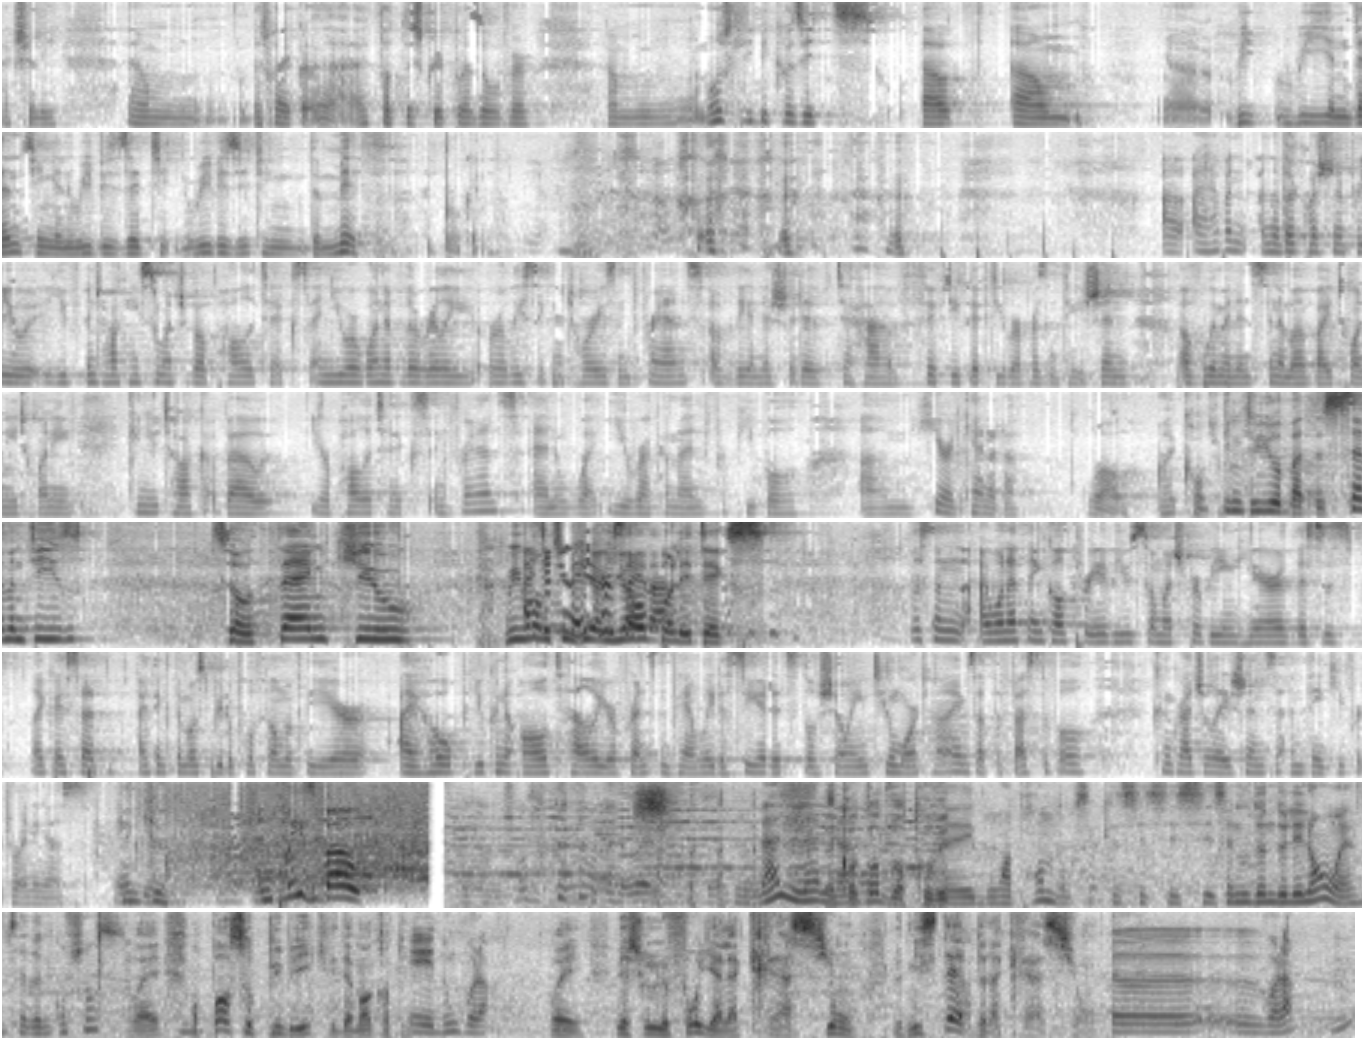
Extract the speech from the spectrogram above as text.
actually. Um, that's why I, I thought the script was over. Um, mostly because it's about um, uh, re- reinventing and revisiting, revisiting the myth. Broken. Uh, I have an, another question for you. You've been talking so much about politics, and you were one of the really early signatories in France of the initiative to have 50-50 representation of women in cinema by 2020. Can you talk about your politics in France and what you recommend for people um, here in Canada? Well, I can't speak to you about the 70s, so thank you. We want to hear your politics. Listen, I want to thank all three of you so much for being here. This is, like I said, I think the most beautiful film of the year. I hope you can all tell your friends and family to see it. It's still showing two more times at the festival. Congratulations, and thank you for joining us. Thank you. And please vote. Là, là, Ben, là. content de vous retrouver. Et bon à prendre, donc c'est que c'est- c'est- c'est- ça nous donne de l'élan, ouais, ça donne confiance. Ouais. On pense au public, évidemment, quand on... Et donc voilà. Oui, bien sûr, le fond, il y a la création, le mystère de la création. Euh, euh, voilà. Hmm.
